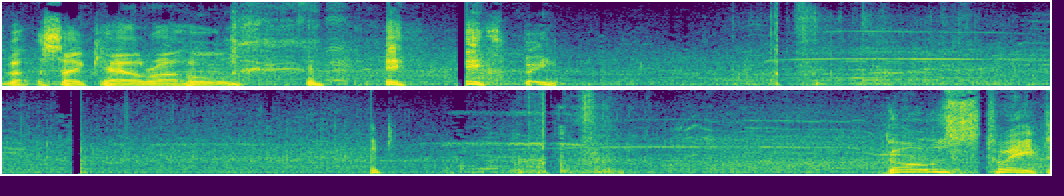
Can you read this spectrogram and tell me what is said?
was about to say KL Rahul. He's been Goes straight.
